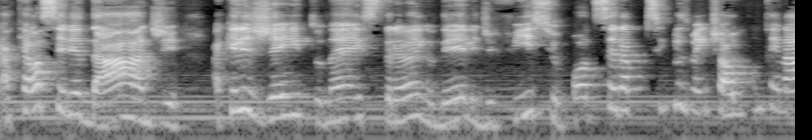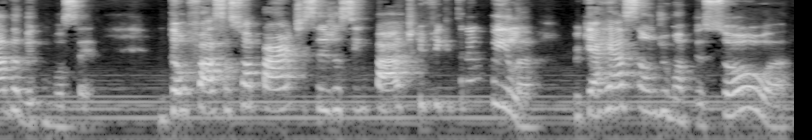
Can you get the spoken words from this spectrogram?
Aquela seriedade, aquele jeito, né, estranho dele, difícil, pode ser simplesmente algo que não tem nada a ver com você. Então faça a sua parte, seja simpática e fique tranquila, porque a reação de uma pessoa,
